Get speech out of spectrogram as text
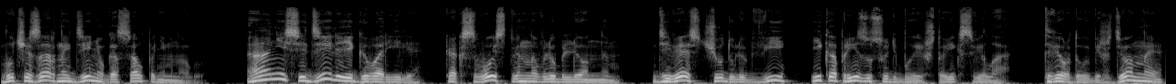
Лучезарный день угасал понемногу. А они сидели и говорили, как свойственно влюбленным, девясь чуду любви и капризу судьбы, что их свела, твердо убежденные,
